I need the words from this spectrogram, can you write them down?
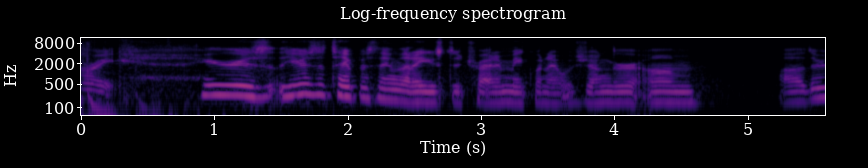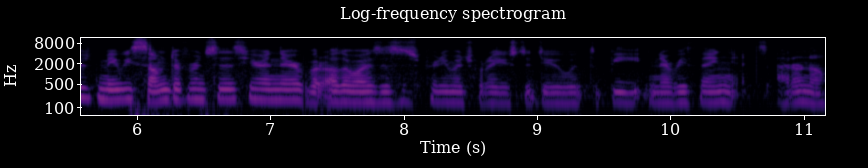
Alright, here's here's the type of thing that I used to try to make when I was younger. Um, uh, there's maybe some differences here and there, but otherwise this is pretty much what I used to do with the beat and everything. It's, I don't know,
